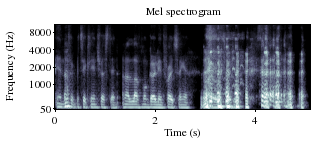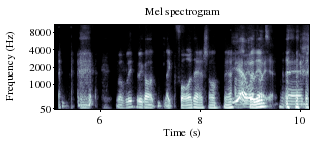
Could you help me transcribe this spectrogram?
Yeah, nothing particularly interesting. And I love Mongolian throat singing. Lovely. We got like four there, so yeah, Yeah, why not, brilliant. Um,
